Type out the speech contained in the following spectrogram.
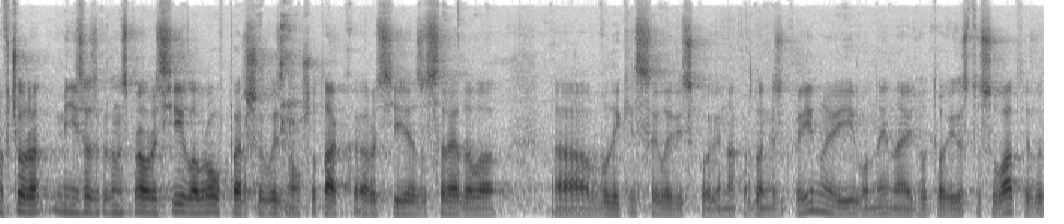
Вчора міністр закордонних справ Росії Лавров вперше визнав, що так Росія зосередила е, великі сили військові на кордоні з Україною, і вони навіть готові застосувати в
